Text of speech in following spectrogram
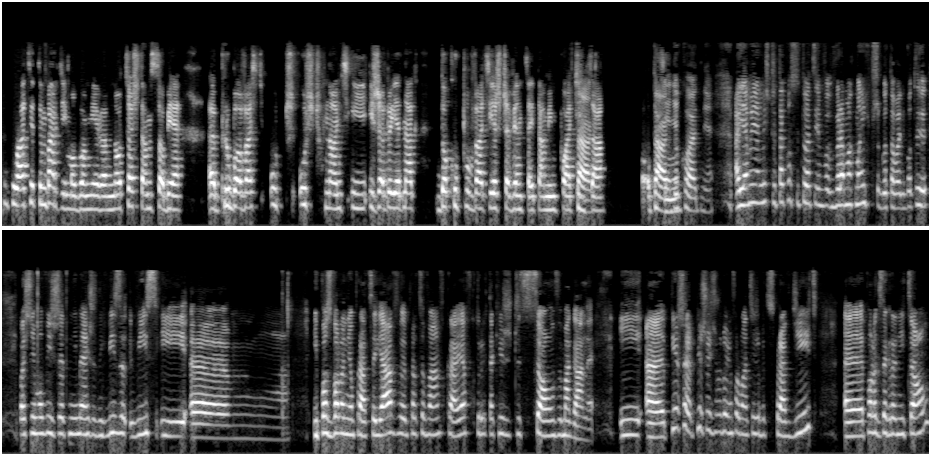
sytuację tym bardziej mogą, nie wiem, no coś tam sobie e, próbować ucz, uszczknąć i, i żeby jednak dokupować jeszcze więcej tam im płacić tak. za opcję, tak, nie? dokładnie. A ja miałam jeszcze taką sytuację w, w, ramach moich przygotowań, bo ty właśnie mówisz, że nie miałeś żadnych wiz, wiz i, um, i pozwoleń o pracę. Ja w, pracowałam w krajach, w których takie rzeczy są wymagane. I e, pierwsze, pierwsze źródło informacji, żeby to sprawdzić, e, Polak za granicą, E,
